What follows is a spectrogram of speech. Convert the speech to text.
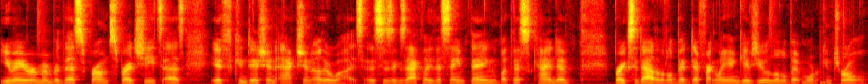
You may remember this from spreadsheets as if condition action otherwise. This is exactly the same thing, but this kind of breaks it out a little bit differently and gives you a little bit more control.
